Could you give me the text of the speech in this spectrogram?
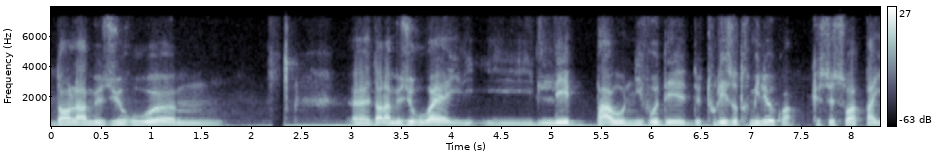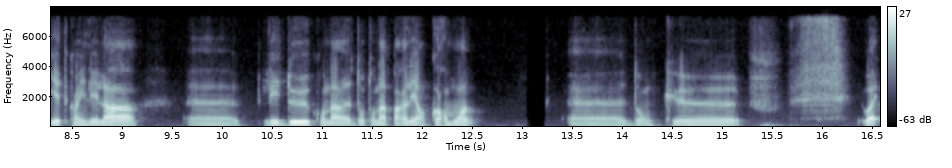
dans la mesure où euh, euh, dans la mesure où ouais, il, il est pas au niveau des, de tous les autres milieux quoi. Que ce soit Payet quand il est là, les deux qu'on a dont on a parlé encore moins. Donc ouais,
